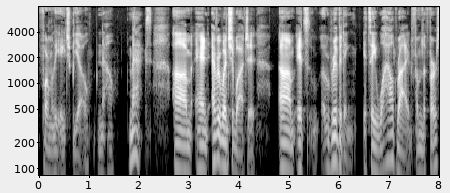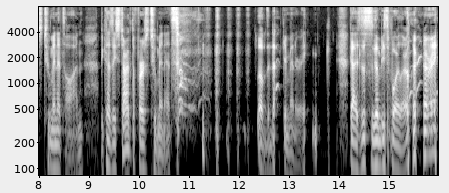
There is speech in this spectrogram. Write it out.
formerly HBO, now Max, um, and everyone should watch it. Um, it's riveting. It's a wild ride from the first two minutes on because they start the first two minutes of the documentary. Guys, this is gonna be spoiler alert, all right?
